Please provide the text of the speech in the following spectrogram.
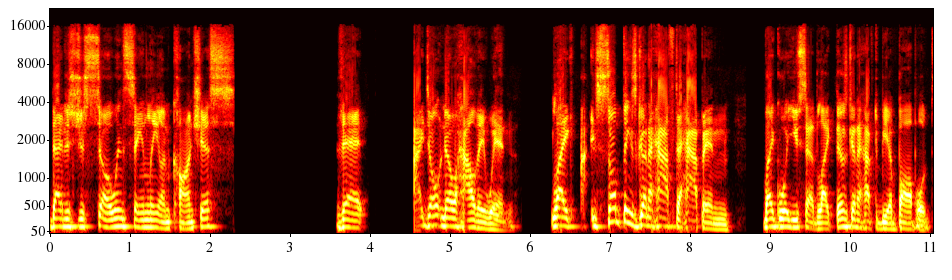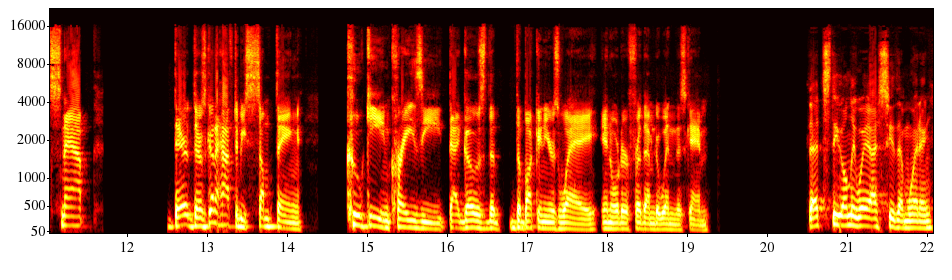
that is just so insanely unconscious that I don't know how they win. Like something's going to have to happen. Like what you said, like there's going to have to be a bobbled snap. There, there's going to have to be something kooky and crazy that goes the the Buccaneers' way in order for them to win this game. That's the only way I see them winning.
